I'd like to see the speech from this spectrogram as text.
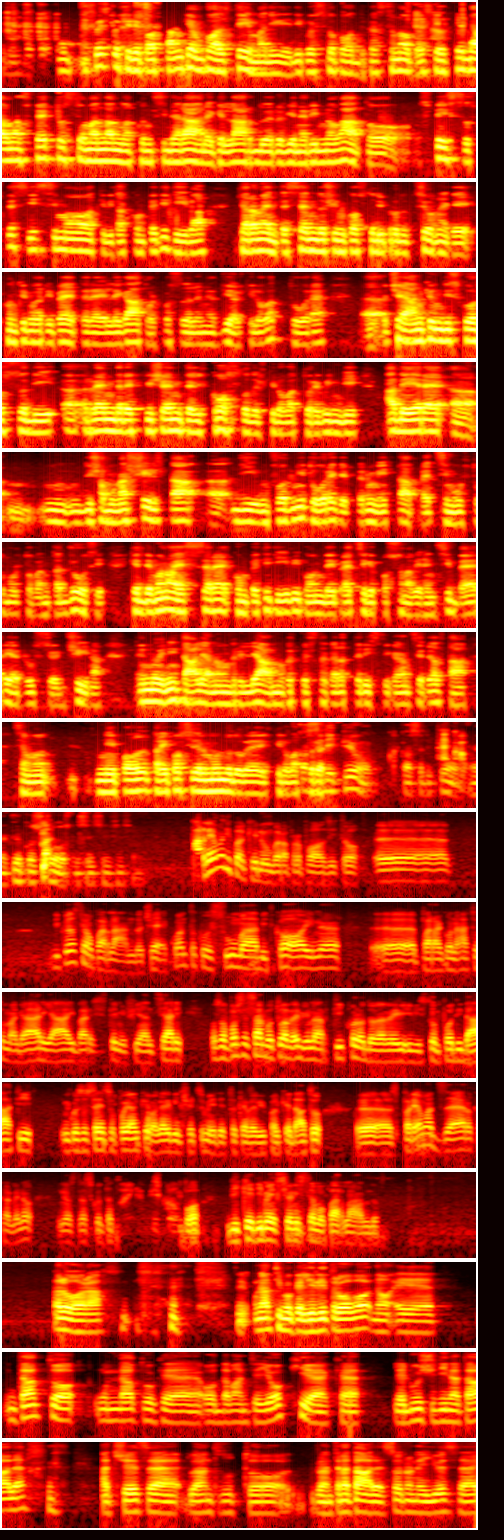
E Questo ci riporta anche un po' al tema di, di questo podcast, no? Perché Esatto. se da un aspetto stiamo andando a considerare che l'hardware viene rinnovato spesso, spessissimo, attività competitiva, chiaramente essendoci un costo di produzione che continuo a ripetere è legato al costo dell'energia al kilowattora, eh, c'è anche un discorso di eh, rendere efficiente il costo del kilowattora, quindi avere eh, mh, diciamo una scelta di un fornitore che permetta prezzi molto molto vantaggiosi che devono essere competitivi con dei prezzi che possono avere in Siberia, in Russia o in Cina. E noi in Italia non brilliamo per questa caratteristica, anzi in realtà siamo nei po- tra i posti del mondo dove il Costa kilowattora di più, costa di più, Ecco, è più costoso, sì, sì, sì, sì. Parliamo di qualche numero a proposito. Eh, di cosa stiamo parlando? Cioè, quanto consuma Bitcoin eh, paragonato magari ai vari sistemi finanziari? Non so, forse Salvo tu avevi un articolo dove avevi visto un po' di dati in questo senso, poi anche magari Vincenzo mi hai detto che avevi qualche dato. Eh, spariamo a zero, che almeno i nostri ascoltatori capiscono un po' di che dimensioni stiamo parlando. Allora, un attimo che li ritrovo. No, eh, intanto un dato che ho davanti agli occhi è che le luci di Natale accese durante tutto durante Natale solo negli USA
